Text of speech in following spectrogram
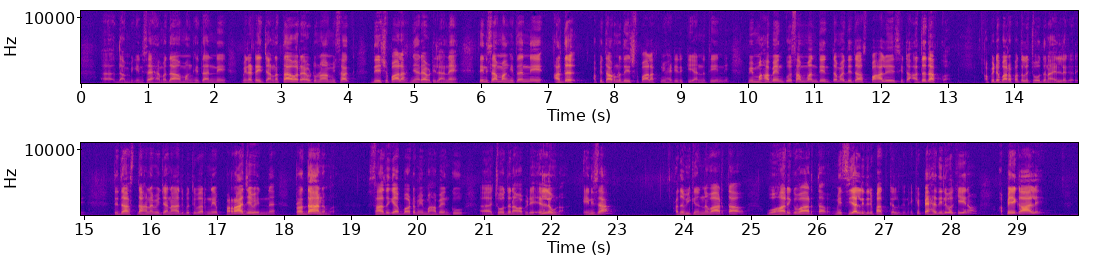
දම්මික නිසා හැමදා මං හිතන්නේ මෙරටේ ජනතාව රැවටුනා මිසක් දේශපාලක්ඥ රැවටිලා නෑ තිනිසා මං හිතන්නේ අද අපි තරුණ දේශපාලක්ඥ හැටියට කියන්න තියෙන්නේ මේ මහබැංකුව සම්බන්ධයෙන් තම දෙදස් පහලවේ සිට අද දක්වා අපිට බරපතල චෝදන එල්ල කරේ. දෙදස් දහනම ජනාධිපතිවරණය පරාජ වෙන්න ප්‍රධානම සාධකයක් බවට මේ මහබැංකු චෝදනාව අපිට එල්ල වුණා. එනිසා අද විගන්න වාර්තාව වහාරික වාර්තාව මේ සියල් ඉදිරිපත් කළ දෙන එක පැහැදිලිව කියනවා අපේ කාලේ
